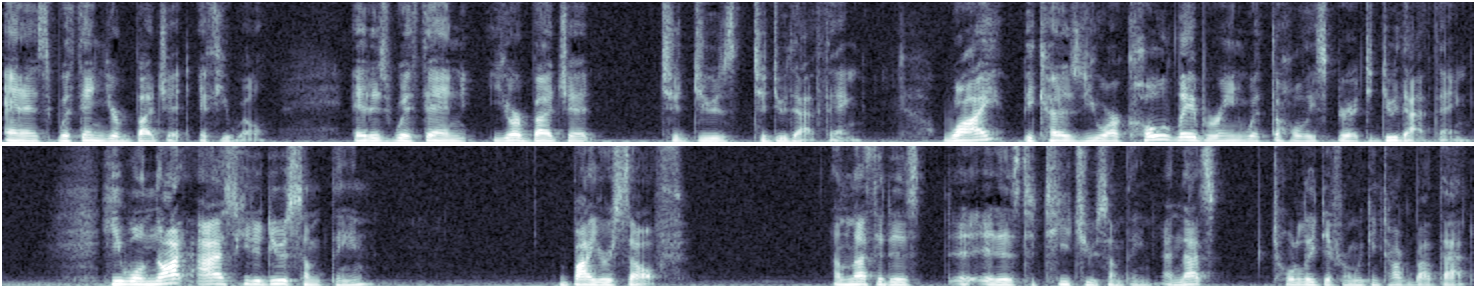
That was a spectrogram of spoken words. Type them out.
and it's within your budget, if you will. It is within your budget to do to do that thing. Why? Because you are co-laboring with the Holy Spirit to do that thing. He will not ask you to do something by yourself unless it is it is to teach you something. And that's totally different. We can talk about that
